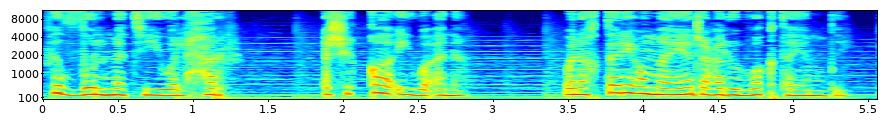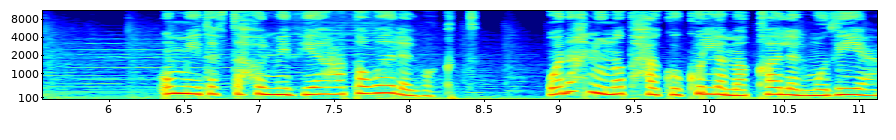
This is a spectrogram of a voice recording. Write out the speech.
في الظلمة والحر أشقائي وأنا. ونخترع ما يجعل الوقت يمضي. أمي تفتح المذياع طوال الوقت. ونحن نضحك كلما قال المذيع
